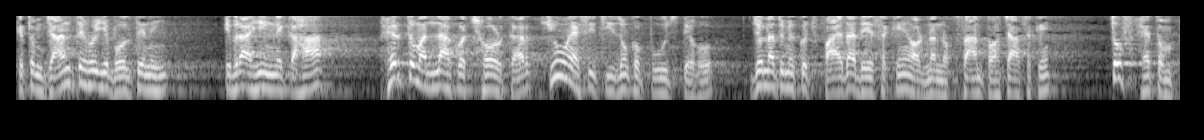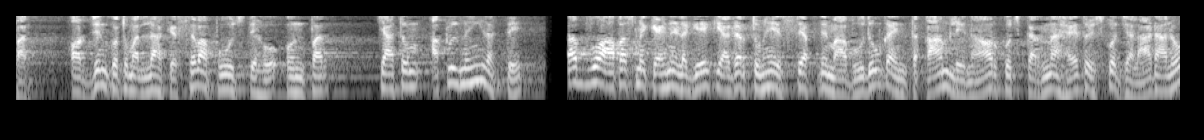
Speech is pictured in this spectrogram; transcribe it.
کہ تم جانتے ہو یہ بولتے نہیں۔ ابراہیم نے کہا، پھر تم اللہ کو چھوڑ کر کیوں ایسی چیزوں کو پوجتے ہو جو نہ تمہیں کچھ فائدہ دے سکیں اور نہ نقصان پہنچا سکیں؟ تف ہے تم پر۔ اور جن کو تم اللہ کے سوا پوجتے ہو ان پر کیا تم عقل نہیں رکھتے؟ اب وہ آپس میں کہنے لگے کہ اگر تمہیں اس سے اپنے معبودوں کا انتقام لینا اور کچھ کرنا ہے تو اس کو جلا ڈالو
